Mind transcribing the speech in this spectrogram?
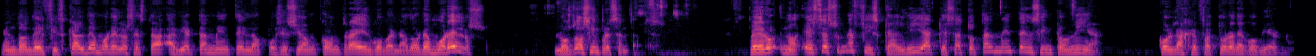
en donde el fiscal de Morelos está abiertamente en la oposición contra el gobernador de Morelos los dos impresentables. Pero no, esta es una fiscalía que está totalmente en sintonía con la jefatura de gobierno.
